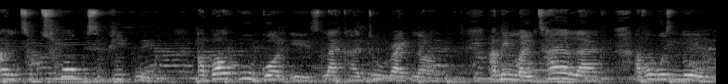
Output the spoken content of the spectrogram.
and to talk to people about who God is like I do right now. I mean, my entire life, I've always known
